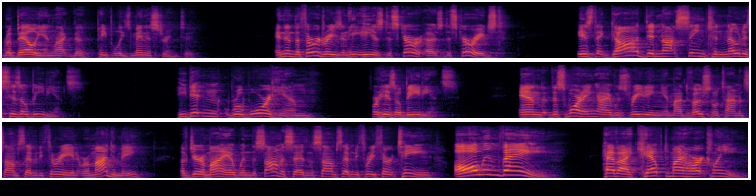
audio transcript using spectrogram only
rebellion like the people he's ministering to. And then the third reason he, he is, discouraged, uh, is discouraged is that God did not seem to notice his obedience. He didn't reward him for his obedience. And this morning I was reading in my devotional time in Psalm 73, and it reminded me of Jeremiah when the psalmist says in Psalm 73 13, All in vain have I kept my heart clean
